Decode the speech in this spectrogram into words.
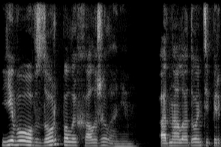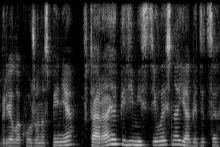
Его взор полыхал желанием. Одна ладонь теперь грела кожу на спине, вторая переместилась на ягодицы,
